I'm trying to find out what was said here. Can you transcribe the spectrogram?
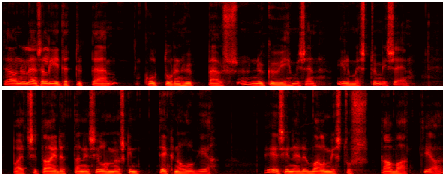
tämä on yleensä liitetty tämä kulttuurin hyppäys nykyihmisen ilmestymiseen. Paitsi taidetta, niin silloin myöskin teknologia, esineiden valmistus, tavat ja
